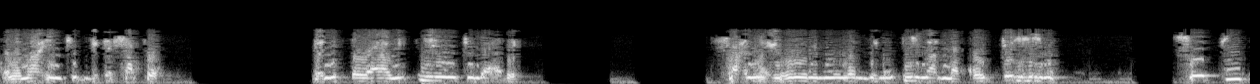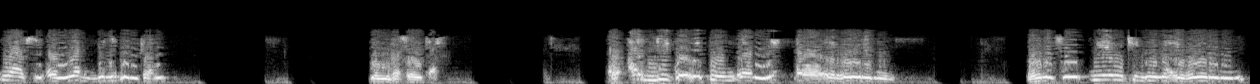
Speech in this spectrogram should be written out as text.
kono ma en kiɓɗiɗe sappo. Ɓe neɗɗo waawi ƴeewtindaaɓe sahna e hoore mum wonde no iman makko tellino so tiiɗnaaki o yabbini ɗum tan ɗum gasoyta ko ardi ko e ɗum ɗon neɗɗo e hoore mum. Woni so ƴewtiduna e hoore mum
